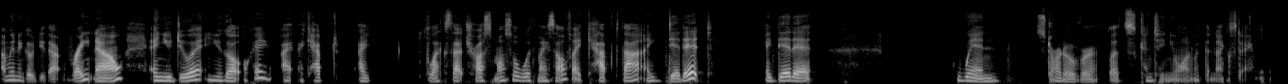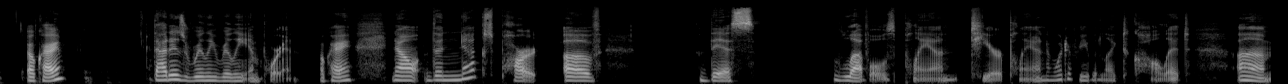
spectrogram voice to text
I'm going to go do that right now. And you do it and you go, okay, I, I kept, I flexed that trust muscle with myself. I kept that. I did it. I did it win, start over. Let's continue on with the next day. Okay. That is really, really important. Okay. Now, the next part of this levels plan, tier plan, whatever you would like to call it, um,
